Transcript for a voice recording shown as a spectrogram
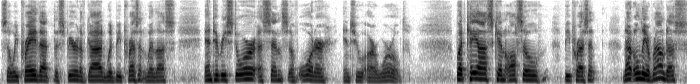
So we pray that the Spirit of God would be present with us and to restore a sense of order into our world. But chaos can also be present not only around us,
